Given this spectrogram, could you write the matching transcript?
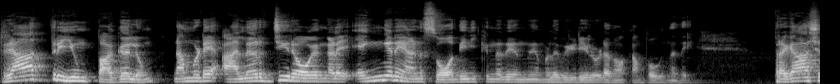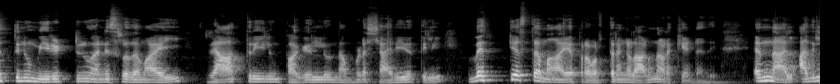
രാത്രിയും പകലും നമ്മുടെ അലർജി രോഗങ്ങളെ എങ്ങനെയാണ് സ്വാധീനിക്കുന്നത് എന്ന് നമ്മൾ വീഡിയോയിലൂടെ നോക്കാൻ പോകുന്നത്. പ്രകാശത്തിനും ഇരുട്ടിനും അനുസൃതമായി രാത്രിയിലും പകലിലും നമ്മുടെ ശരീരത്തിൽ വ്യത്യസ്തമായ പ്രവർത്തനങ്ങളാണ് നടക്കേണ്ടത്. എന്നാൽ അതിൽ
